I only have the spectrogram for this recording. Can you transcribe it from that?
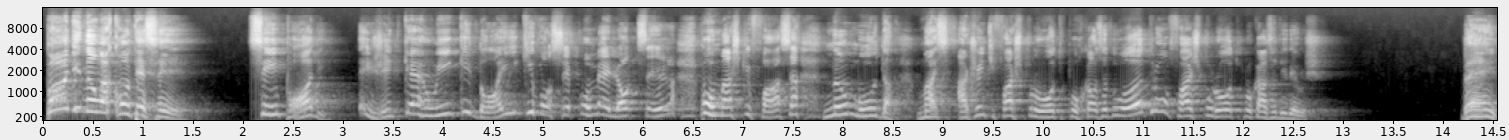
Pode não acontecer. Sim, pode. Tem gente que é ruim, que dói e que você, por melhor que seja, por mais que faça, não muda. Mas a gente faz para o outro por causa do outro ou faz por outro por causa de Deus? Bem,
